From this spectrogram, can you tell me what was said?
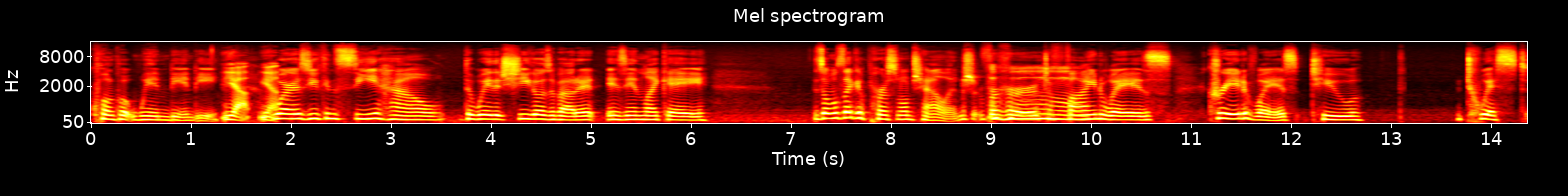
quote unquote win D and D. Yeah, yeah. Whereas you can see how the way that she goes about it is in like a it's almost like a personal challenge for her to mm-hmm. find ways, creative ways to twist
